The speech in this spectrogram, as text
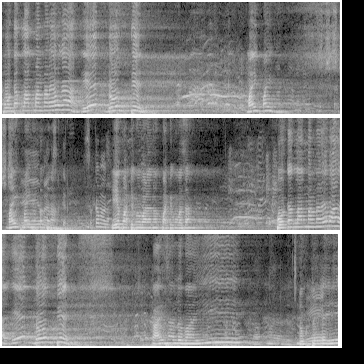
पोटात लात मारणार आहे बघा. एक दोन तीन. माईक माईक. माईक माईक हातात धरा. ए पाठीमो बाळानं पाठीमो बसा. पोटात लात मारणार आहे बाळ. एक दोन तीन. काय झालं बाई? दुखतंय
